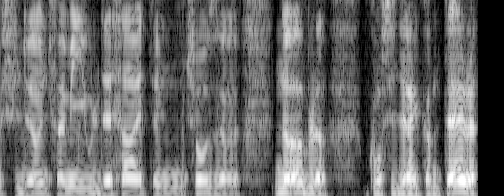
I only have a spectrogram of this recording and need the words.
je suis dans une famille où le dessin était une chose noble, considérée comme telle,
